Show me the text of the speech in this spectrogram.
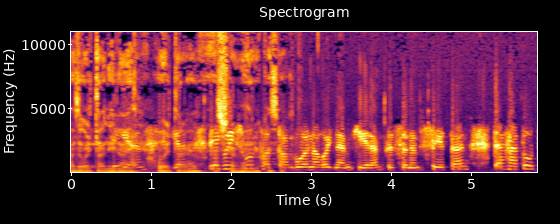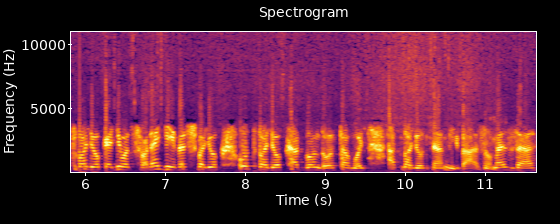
az oltani igen, oltani igen. Végül is mondhattam volna, hogy nem kérem, köszönöm szépen, de hát ott vagyok, egy 81 éves vagyok, ott vagyok, hát gondoltam, hogy hát nagyot nem hibázom ezzel,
